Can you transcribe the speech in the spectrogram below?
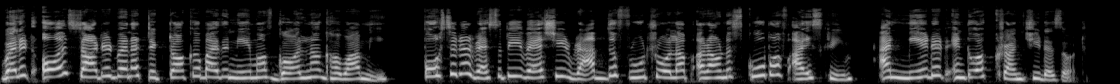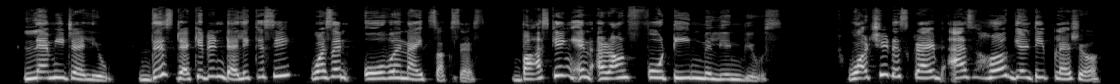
Well, it all started when a TikToker by the name of Golna Ghawami posted a recipe where she wrapped the fruit roll up around a scoop of ice cream and made it into a crunchy dessert. Let me tell you, this decadent delicacy was an overnight success, basking in around 14 million views. What she described as her guilty pleasure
